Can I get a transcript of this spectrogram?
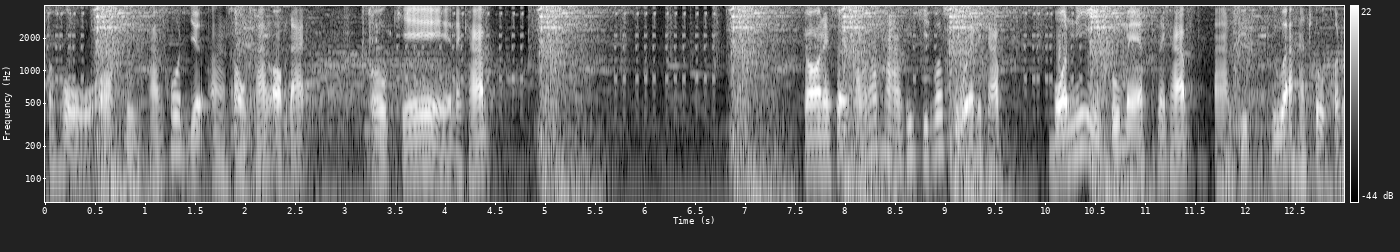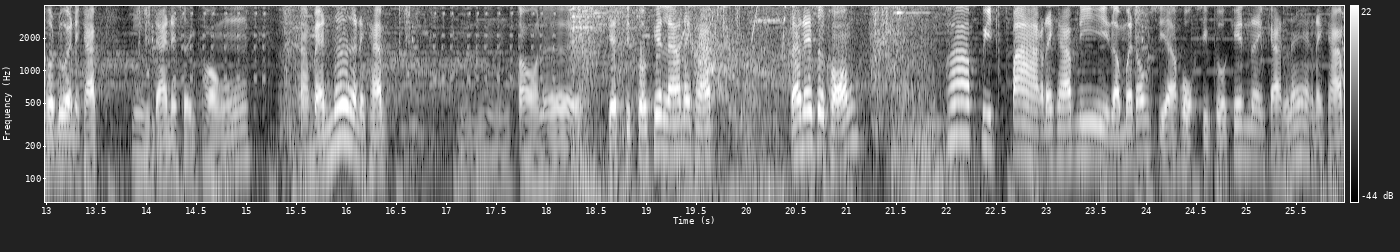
โอ้โห ออกหนึ่งครั้งโคตรเยอะ อ่าสองครั้งออกได้ โอเคนะครับก็ในส่วนของท่าทางที่คิดว่าสวยนะครับบอนนี่ฟูเมสนะครับอ่านผิดหรือว่าอ่านถูกขอโทษด้วยนะครับนี่ได้ในส่วนของแบนเนอร์นะครับต่อเลย 70 โทเค็นแล้วนะครับได้ในส่วนของผ้าปิดปากนะครับ นี่เราไม่ต้องเสีย 60 โทเค็นในการแรกนะครับ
